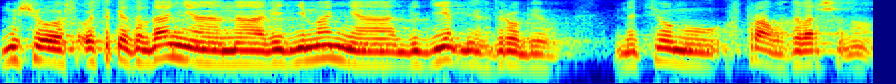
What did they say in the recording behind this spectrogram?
Ну що ж, ось таке завдання на віднімання від'ємних дробів. На цьому вправу завершено.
